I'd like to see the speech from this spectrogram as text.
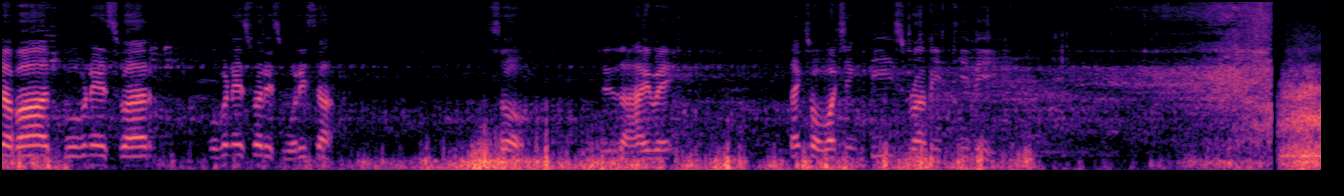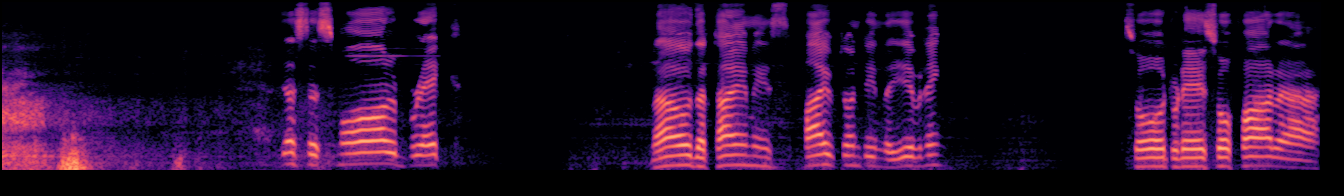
Hyderabad, Bhubaneswar. Bhubaneswar is Orissa. So, this is the highway. Thanks for watching Peace Ravi TV. Just a small break. Now the time is 5:20 in the evening. So today, so far, uh,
